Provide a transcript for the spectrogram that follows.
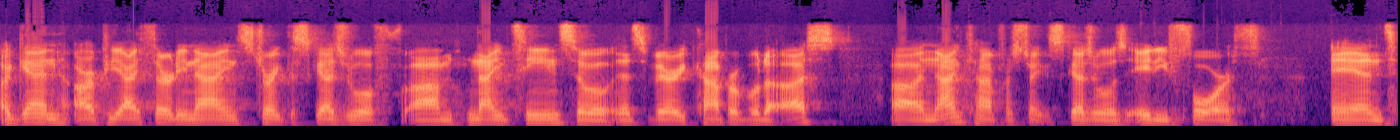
again, RPI 39, strength of schedule um, 19, so it's very comparable to us. Uh, non-conference strength of schedule is 84th, and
